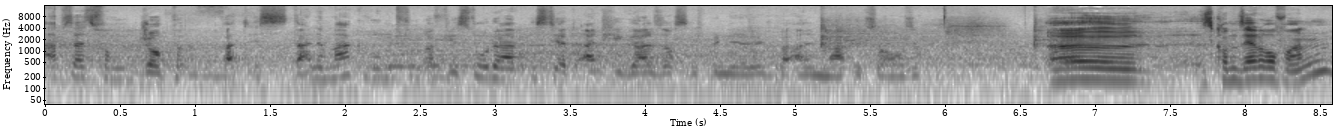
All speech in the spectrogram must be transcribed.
abseits vom Job. Was ist deine Marke? Womit fotografierst du? Oder ist dir das eigentlich egal, sagst ich bin hier bei allen Marken zu Hause? Äh, es kommt sehr darauf an.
